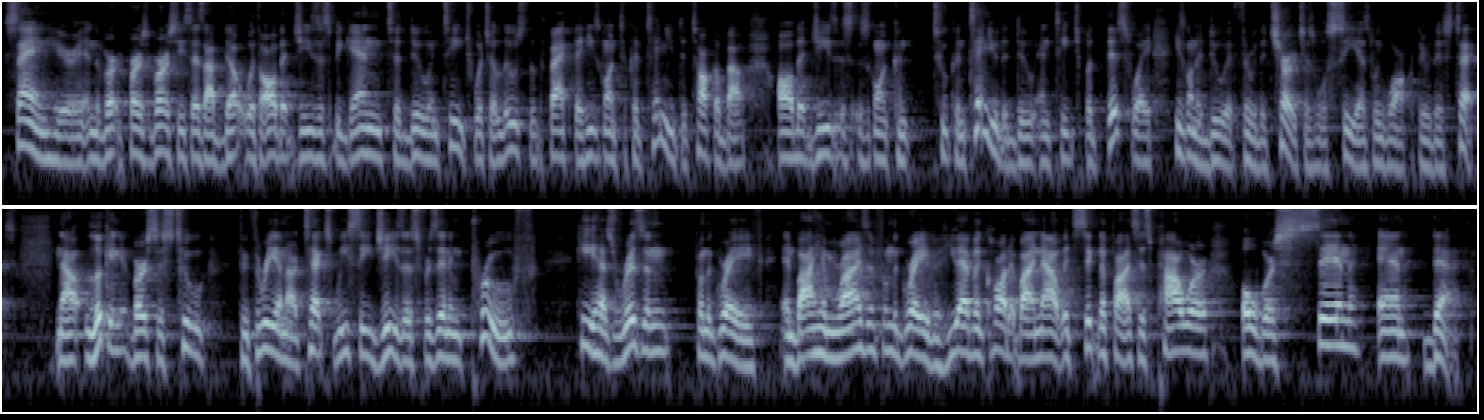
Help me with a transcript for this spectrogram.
saying here in the ver- first verse. He says, I've dealt with all that Jesus began to do and teach, which alludes to the fact that he's going to continue to talk about all that Jesus is going to to continue to do and teach, but this way he's going to do it through the church, as we'll see as we walk through this text. Now, looking at verses 2 through 3 in our text, we see Jesus presenting proof he has risen from the grave, and by him rising from the grave, if you haven't caught it by now, it signifies his power over sin and death.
